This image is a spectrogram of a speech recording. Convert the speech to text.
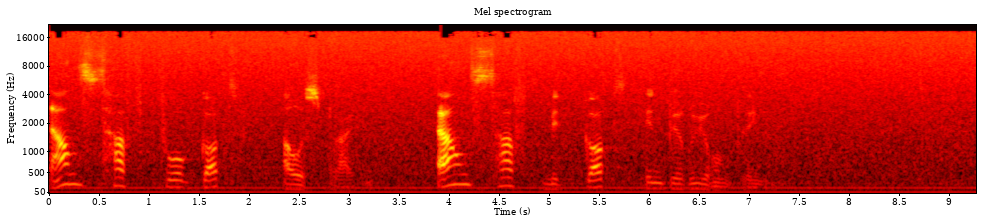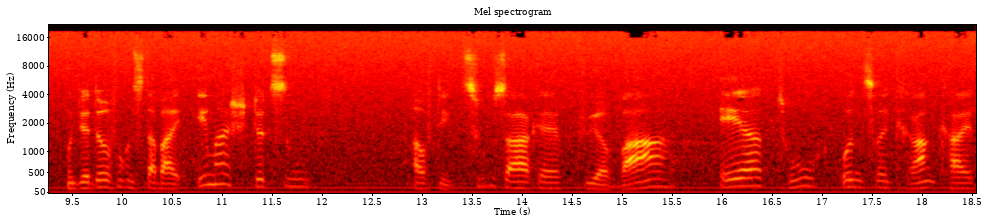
ernsthaft vor Gott ausbreiten, ernsthaft mit Gott in Berührung bringen. Und wir dürfen uns dabei immer stützen auf die Zusage für wahr, er trug unsere Krankheit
